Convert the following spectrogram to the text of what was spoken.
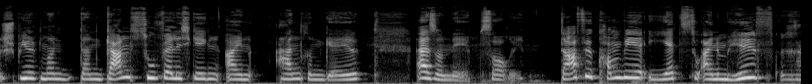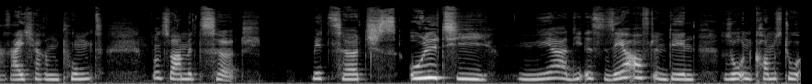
spielt man dann ganz zufällig gegen einen anderen Gale. Also nee, sorry. Dafür kommen wir jetzt zu einem hilfreicheren Punkt. Und zwar mit Search. Mit Searchs Ulti. Ja, die ist sehr oft in den so entkommst du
